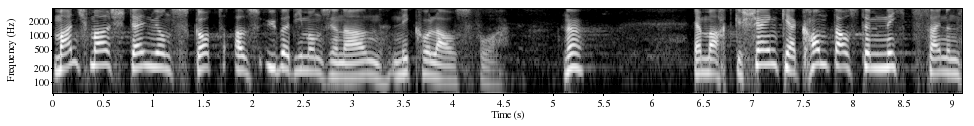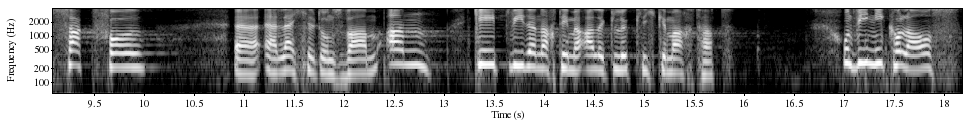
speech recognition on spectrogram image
Manchmal stellen wir uns Gott als überdimensionalen Nikolaus vor. Ne? Er macht Geschenke, er kommt aus dem Nichts, seinen Sack voll, er, er lächelt uns warm an, geht wieder, nachdem er alle glücklich gemacht hat. Und wie Nikolaus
